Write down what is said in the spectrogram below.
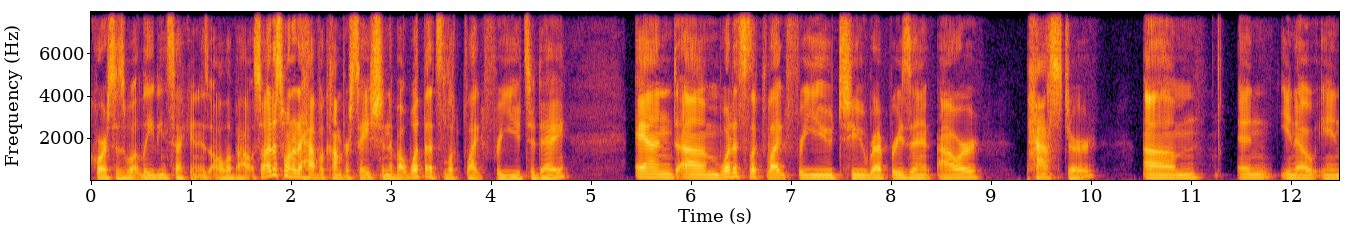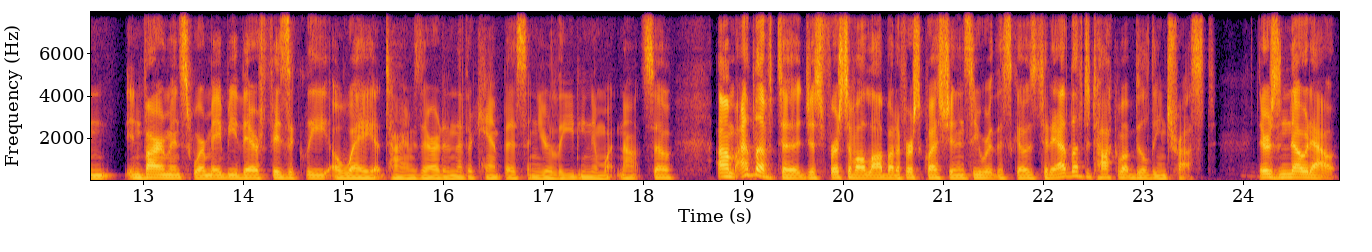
course is what leading second is all about. So I just wanted to have a conversation about what that's looked like for you today, and um, what it's looked like for you to represent our pastor. Um, and you know, in environments where maybe they're physically away at times, they're at another campus and you're leading and whatnot. So um, I'd love to just first of all lob out a first question and see where this goes today. I'd love to talk about building trust. There's no doubt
